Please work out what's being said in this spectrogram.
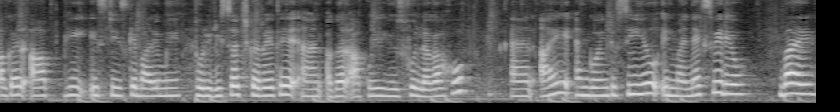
अगर आप भी इस चीज़ के बारे में थोड़ी रिसर्च कर रहे थे एंड अगर आपको ये यूज़फुल लगा हो. And I am going to see you in my next video bye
